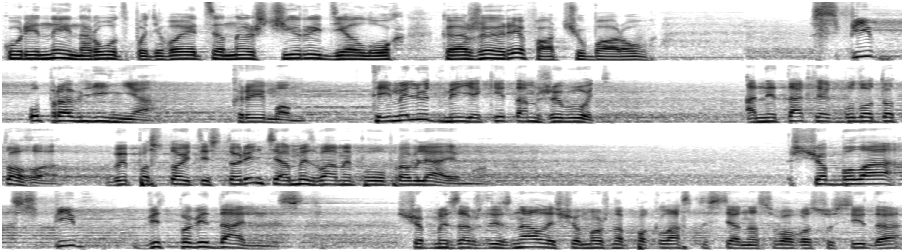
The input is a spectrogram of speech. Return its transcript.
Корінний народ сподівається на щирий діалог, каже Рефат Чубаров. Співуправління Кримом тими людьми, які там живуть, а не так, як було до того. Ви постойте сторінці, а ми з вами поуправляємо. Щоб була співвідповідальність, щоб ми завжди знали, що можна покластися на свого сусіда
